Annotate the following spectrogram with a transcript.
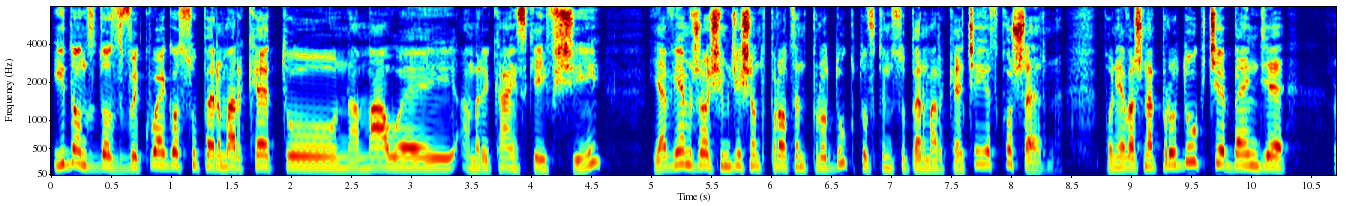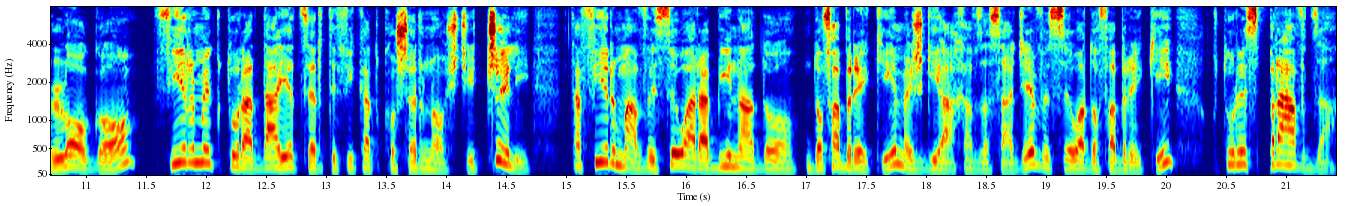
Idąc do zwykłego supermarketu na małej amerykańskiej wsi, ja wiem, że 80% produktu w tym supermarkecie jest koszerne, ponieważ na produkcie będzie logo firmy, która daje certyfikat koszerności, czyli ta firma wysyła rabina do, do fabryki, Meżgiacha w zasadzie, wysyła do fabryki, który sprawdza,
